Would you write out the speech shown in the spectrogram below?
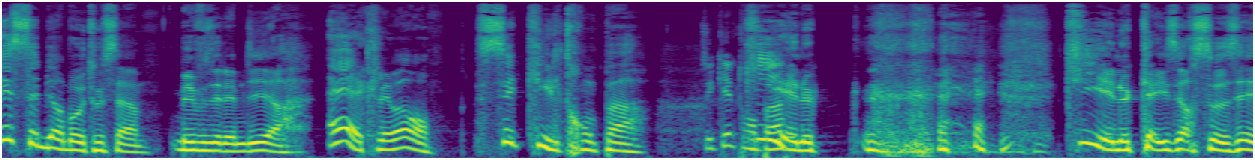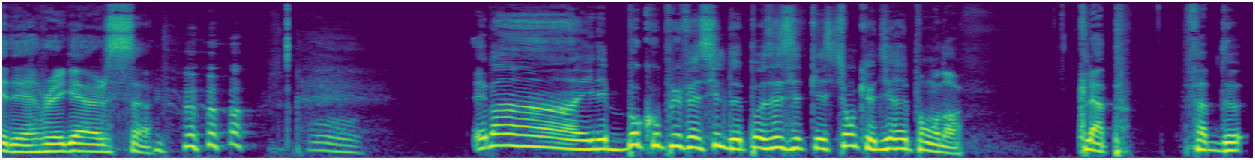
Et c'est bien beau tout ça. Mais vous allez me dire, hé Clément, c'est qui le trompa? C'est quel Qui trompa? est le qui est le Kaiser Sosé des Regals Eh ben, il est beaucoup plus facile de poser cette question que d'y répondre. Clap. Fab de.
